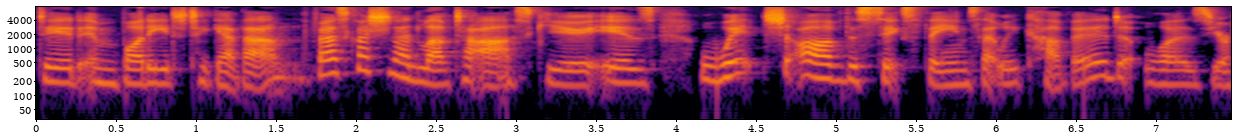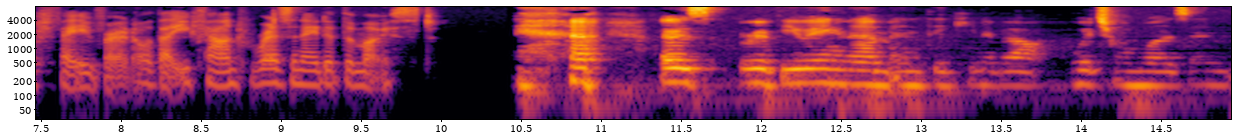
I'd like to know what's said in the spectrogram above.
did Embodied together, first question I'd love to ask you is which of the six themes that we covered was your favorite or that you found resonated the most? I was reviewing them and thinking about which one was and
